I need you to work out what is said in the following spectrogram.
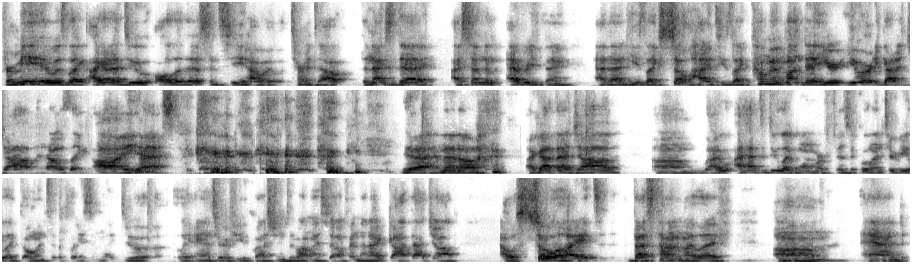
for me, it was like I got to do all of this and see how it turns out. The next day, I send him everything and then he's like so hyped. He's like, "Come in Monday. You you already got a job." And I was like, "Ah, oh, yes, yeah." And then uh, I got that job. Um, I, I had to do like one more physical interview, like go into the place and like do a, like answer a few questions about myself. And then I got that job. I was so hyped, best time in my life. Um, and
